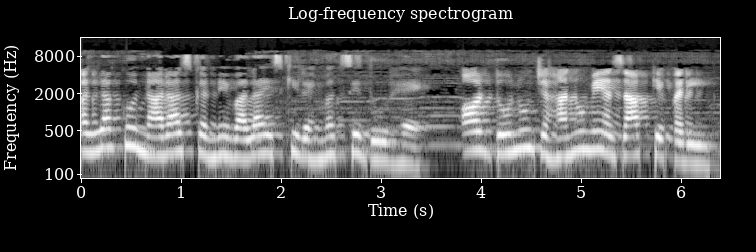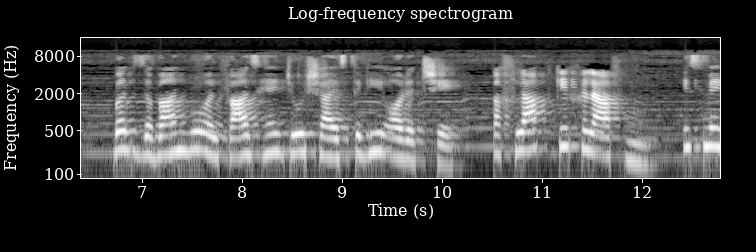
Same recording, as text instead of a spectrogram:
اللہ کو ناراض کرنے والا اس کی رحمت سے دور ہے۔ اور دونوں جہانوں میں عذاب کے قریب۔ بد زبان وہ الفاظ ہیں جو شائستگی اور اچھے اخلاق کے خلاف ہوں۔ اس میں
